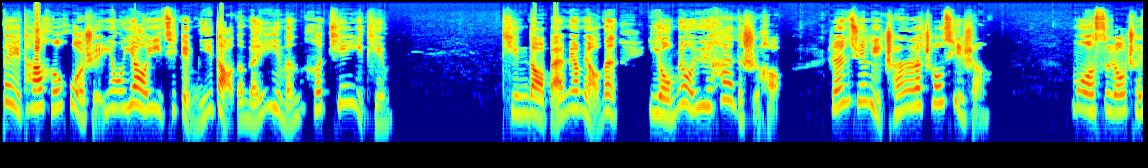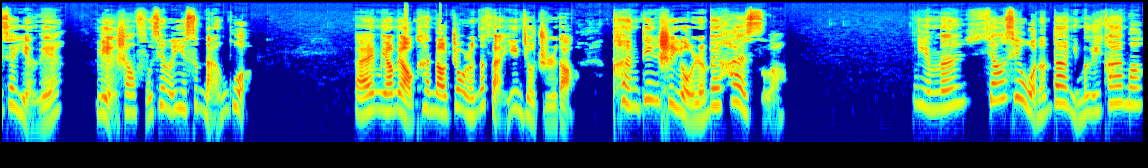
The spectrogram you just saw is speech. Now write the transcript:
被他和祸水用药一起给迷倒的闻一闻和听一听。听到白淼淼问有没有遇害的时候，人群里传来了抽泣声。莫思柔垂下眼帘，脸上浮现了一丝难过。白淼淼看到众人的反应，就知道肯定是有人被害死了。你们相信我能带你们离开吗？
